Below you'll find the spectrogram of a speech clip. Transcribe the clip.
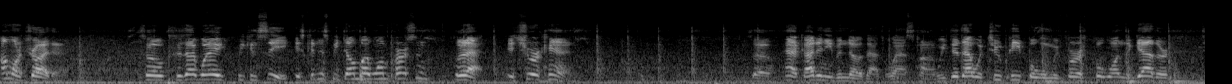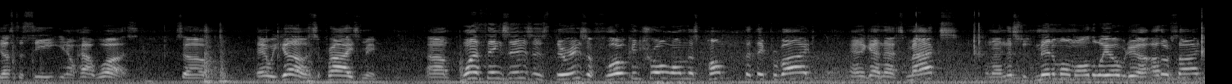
I want to try that. So, because that way we can see. Is Can this be done by one person? Look at that. It sure can. So, heck, I didn't even know that the last time. We did that with two people when we first put one together just to see, you know, how it was. So, there we go. It surprised me. Um, one of the things is, is there is a flow control on this pump that they provide. And again, that's max. And then this was minimum all the way over to the other side.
